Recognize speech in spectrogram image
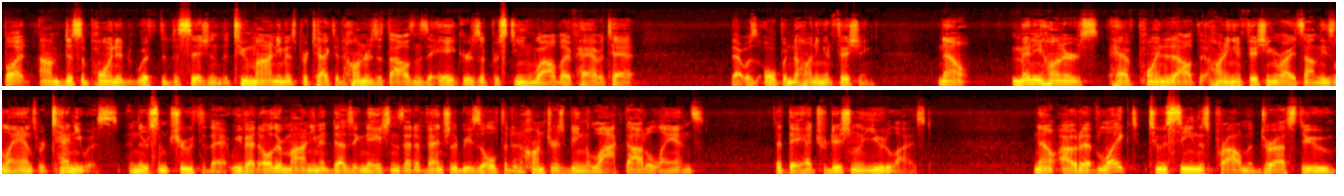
But I'm disappointed with the decision. The two monuments protected hundreds of thousands of acres of pristine wildlife habitat that was open to hunting and fishing. Now, many hunters have pointed out that hunting and fishing rights on these lands were tenuous, and there's some truth to that. We've had other monument designations that eventually resulted in hunters being locked out of lands that they had traditionally utilized. Now, I would have liked to have seen this problem addressed through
